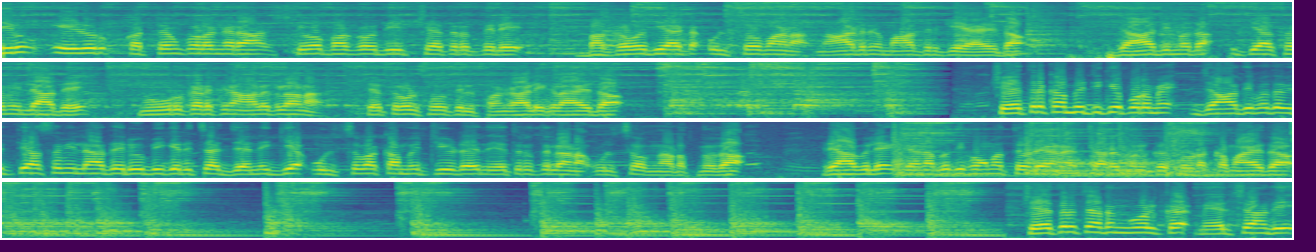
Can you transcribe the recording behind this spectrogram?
തിരു ഏഴൂർ കൊറ്റംകുളങ്ങര ശിവഭഗവതി ക്ഷേത്രത്തിലെ ഭഗവതിയാട്ട ഉത്സവമാണ് നാടിന് മാതൃകയായത്. ജാതിമത വ്യത്യാസമില്ലാതെ നൂറുകണക്കിന് ആളുകളാണ് ക്ഷേത്രോത്സവത്തിൽ പങ്കാളികളായത്. ക്ഷേത്ര കമ്മിറ്റിക്ക് പുറമെ ജാതിമത വ്യത്യാസമില്ലാതെ രൂപീകരിച്ച ജനകീയ ഉത്സവ കമ്മിറ്റിയുടെ നേതൃത്വത്തിലാണ് ഉത്സവം നടത്തുന്നത്. രാവിലെ ഗണപതി ഹോമത്തോടെയാണ് ചടങ്ങുകൾക്ക് തുടക്കമായത്. ക്ഷേത്ര ചടങ്ങുകൾക്ക് മേൽശാന്തി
